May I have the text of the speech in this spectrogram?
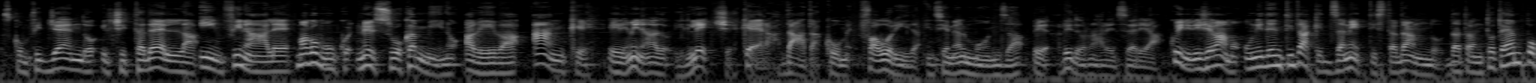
sconfiggendo il Cittadella in finale, ma comunque nel suo cammino aveva anche eliminato il Lecce, che era data come favorita insieme al Monza per ritornare in Serie A. Quindi dicevamo un'identità che Zanetti sta dando da tanto tempo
